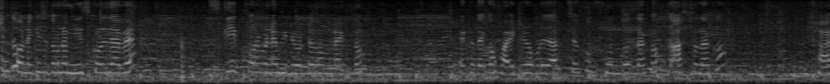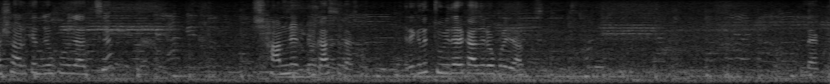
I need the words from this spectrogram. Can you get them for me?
কিন্তু অনেক কিছু তোমরা মিস করে যাবে। স্কিপ করবে না ভিডিওটা তোমরা একদম। একটা দেখো হোয়াইটের উপরে যাচ্ছে, খুব সুন্দর দেখো, কাজটা দেখো। শাঁস আর্কের উপরে যাচ্ছে। সামনের কাজটা দেখো। এটা কিন্তু চুড়িদার কাজের উপরে যাচ্ছে। দেখো।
